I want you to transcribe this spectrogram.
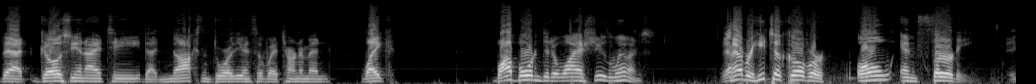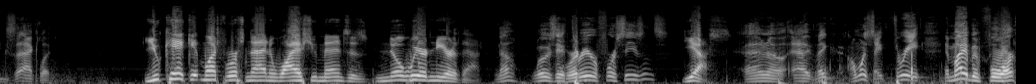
that goes to the NIT, that knocks on the door of the NCAA tournament, like Bob Boldon did at YSU, the women's. Yeah. Remember, he took over 0 and 30. Exactly. You can't get much worse than that, and YSU men's is nowhere near that. No, what was it? We're- Three or four seasons? Yes. I don't know. I think I want to say three. It might have been four.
